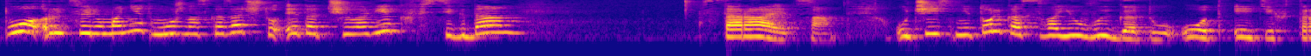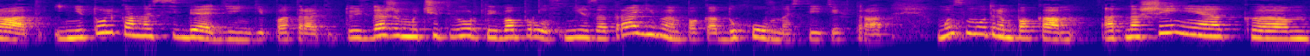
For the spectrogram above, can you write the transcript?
По рыцарю монет можно сказать, что этот человек всегда старается. Учесть не только свою выгоду от этих трат и не только на себя деньги потратить. То есть даже мы четвертый вопрос не затрагиваем пока духовность этих трат. Мы смотрим пока отношение к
